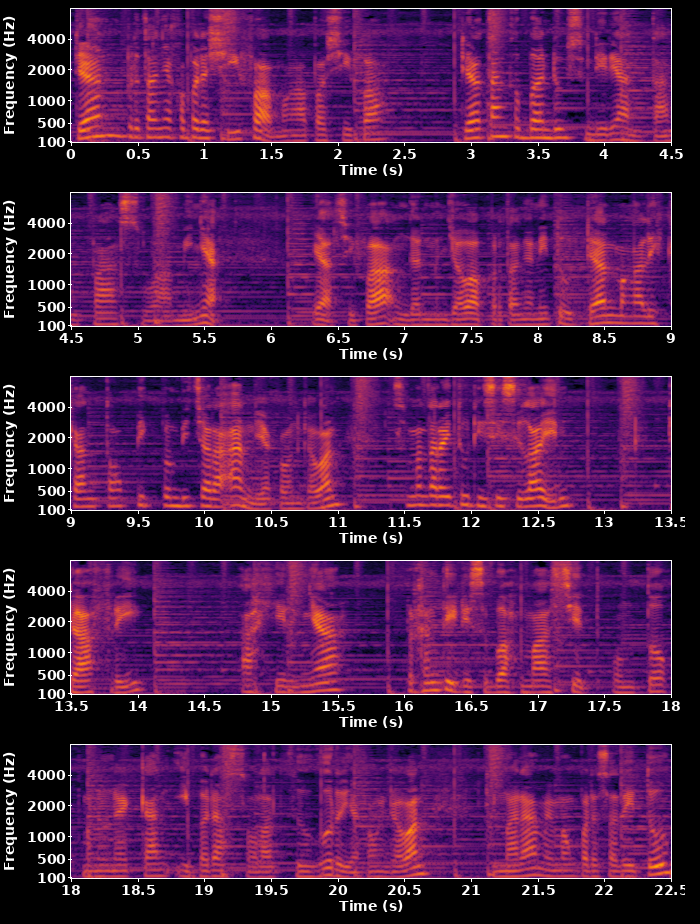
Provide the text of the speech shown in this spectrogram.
dan bertanya kepada Shiva mengapa Shiva datang ke Bandung sendirian tanpa suaminya. Ya, Shiva enggan menjawab pertanyaan itu dan mengalihkan topik pembicaraan ya kawan-kawan. Sementara itu di sisi lain, Dafri akhirnya berhenti di sebuah masjid untuk menunaikan ibadah sholat zuhur ya kawan-kawan di mana memang pada saat itu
